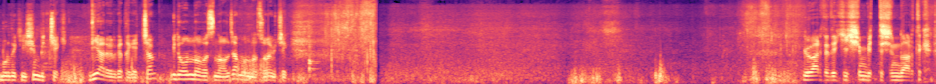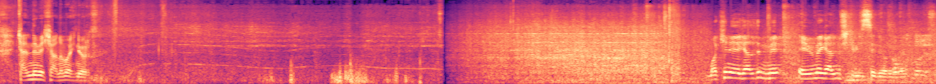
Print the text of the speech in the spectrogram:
buradaki işim bitecek. Diğer ırgata geçeceğim. Bir de onun havasını alacağım. Ondan sonra bitecek. Güvertedeki işim bitti. Şimdi artık kendi mekanıma iniyorum. Makineye geldim mi evime gelmiş gibi hissediyorum. ya. Mutlu oluyorsun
